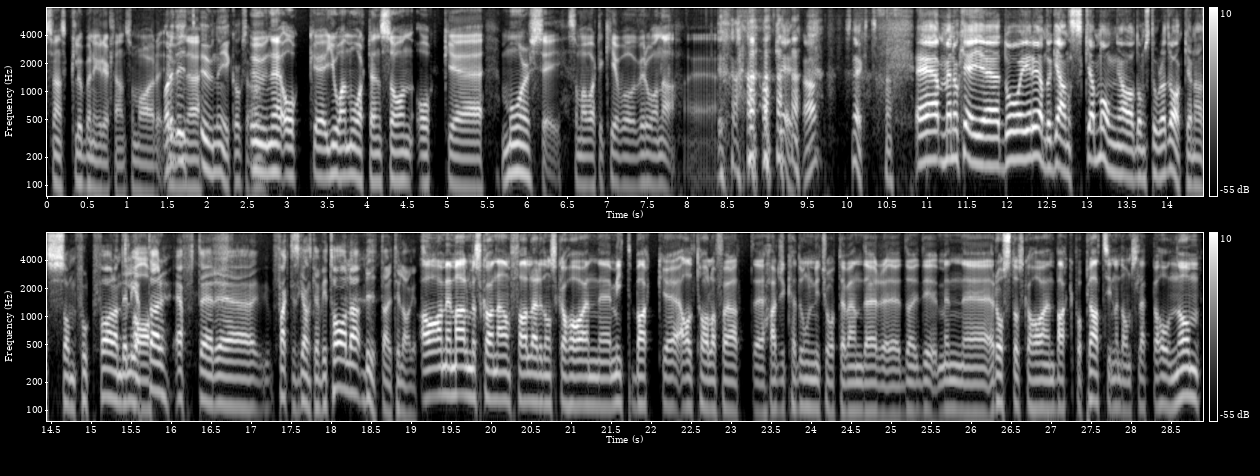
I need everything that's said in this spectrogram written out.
svensk klubben i Grekland som har Var det Une, dit Une gick också? Une och Johan Mårtensson och Morsey som har varit i Kevo Verona. Okej. Okay. Ja, snyggt. Eh, men okej, okay, eh, då är det ändå ganska många av de stora drakarna som fortfarande letar ja. efter eh, faktiskt ganska vitala bitar till laget. Ja, men Malmö ska ha en anfallare, de ska ha en eh, mittback, eh, allt talar för att eh, Hadji Kadunic återvänder, de, de, men eh, Rostov ska ha en back på plats innan de släpper honom.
